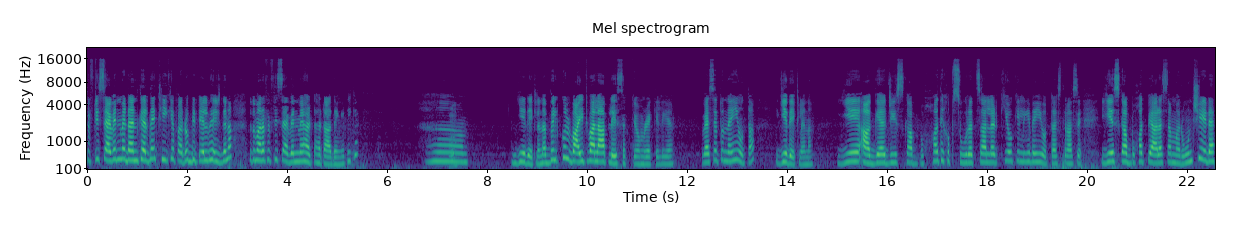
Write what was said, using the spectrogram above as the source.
57 में डन कर दें ठीक है फर्रुख डिटेल भेज देना तो तुम्हारा 57 में हट हटा देंगे ठीक है? हाँ, ये देख लेना बिल्कुल वाइट वाला आप ले सकते हो उम्र के लिए। वैसे तो नहीं होता ये देख लेना। ये आ गया जी इसका बहुत ही खूबसूरत सा लड़कियों के लिए नहीं होता इस तरह से। ये इसका बहुत प्यारा सा मरून शेड है।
